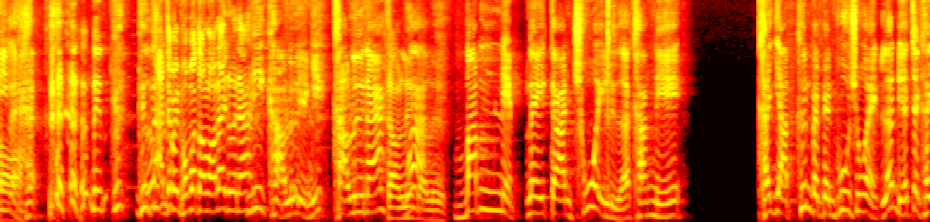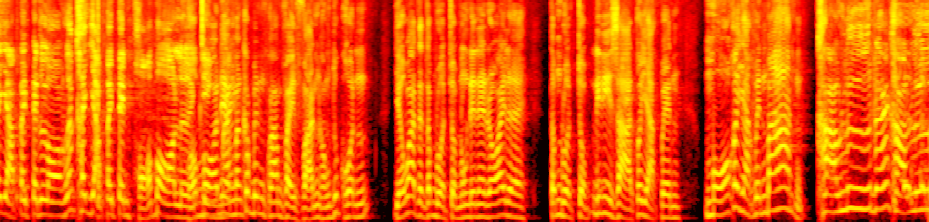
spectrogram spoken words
นี่แหละ นี่คืออาจจะเป็นพบตรได้ด้วยนะ มีข่าวลืออย่างนี้ ข่าวลือนะข่าวลือว่าข่าวลือ บำเหน็จในการช่วยเหลือครั้งนี้ ขยับขึ้นไปเป็นผู้ช่วย แล้วเดี๋ยวจะขยับไปเป็นรองแล้วขยับไปเป็นผอบอเลยพจบริงไหมเนี่ยมันก็เป็นความใฝ่ฝันของทุกคนอย่าว่าแต่ตำรวจจบโรงเรียนในร้อยเลยตำรวจจบนิติศาสตร์ก็อยากเป็น หมอก็อยากเป็นบ้าง ข่าวลือนะ ข่าวลือ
